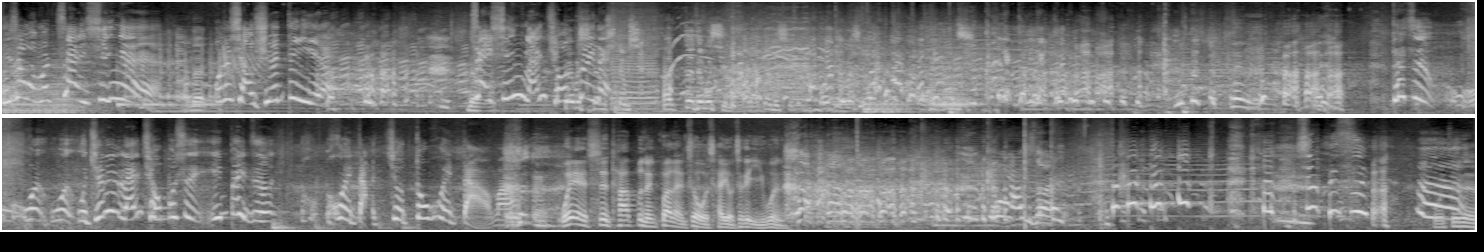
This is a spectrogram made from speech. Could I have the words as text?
你是我们在兴哎，我的小学弟耶，在兴篮球对不起，队的对不起，对不起，啊，对，对不起，对不起，我对不起，对不起。但是我我我我觉得篮球不是一辈子会打就都会打吗？我也是他不能灌篮之后，我才有这个疑问。哇塞！是不是？我真的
